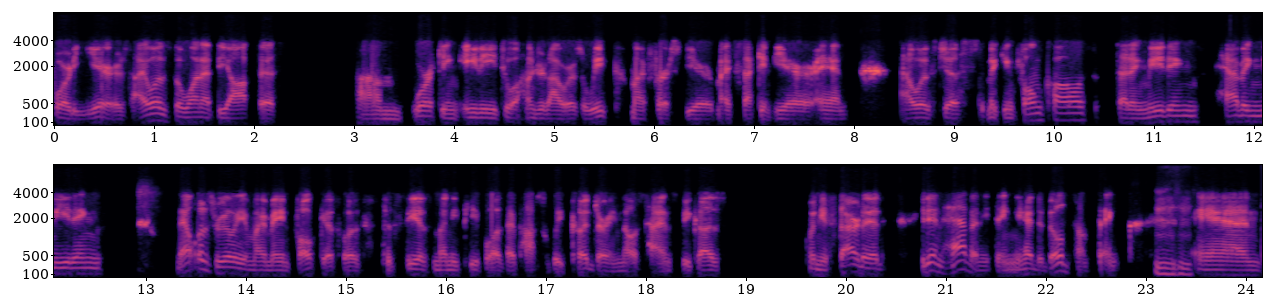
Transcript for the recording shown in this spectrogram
40 years. I was the one at the office um, working 80 to 100 hours a week my first year, my second year. And I was just making phone calls, setting meetings, having meetings. That was really my main focus was to see as many people as I possibly could during those times because when you started, you didn't have anything. You had to build something. Mm-hmm. And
